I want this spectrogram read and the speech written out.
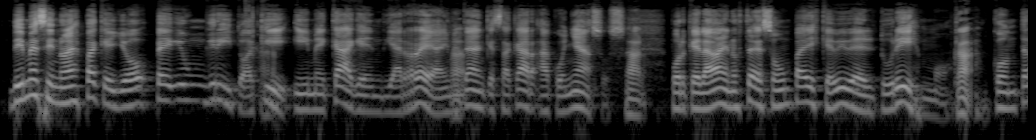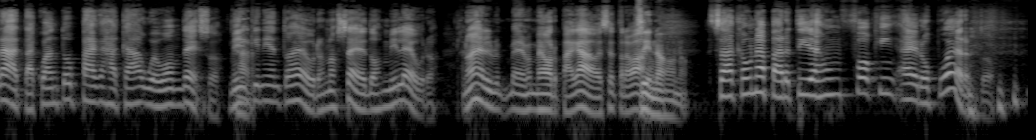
dime si no es para que yo pegue un grito aquí y me cague en diarrea y me Claro. tengan que sacar a coñazos. Claro, Porque la vaina, ustedes son un país que vive del turismo claro. contrata, ¿cuánto pagas a cada huevón de esos? Claro. 1.500 euros, no sé, 2.000 euros. No es el me- mejor pagado ese trabajo. Sí, no, no. Saca una partida, es un fucking aeropuerto.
